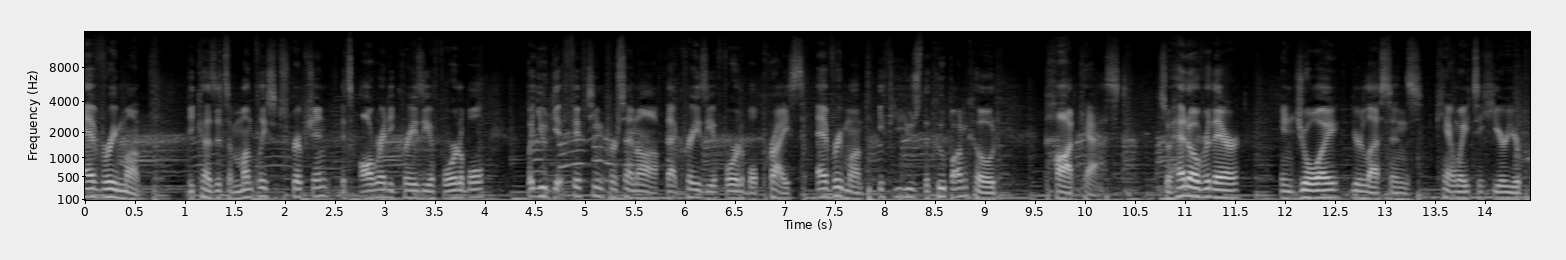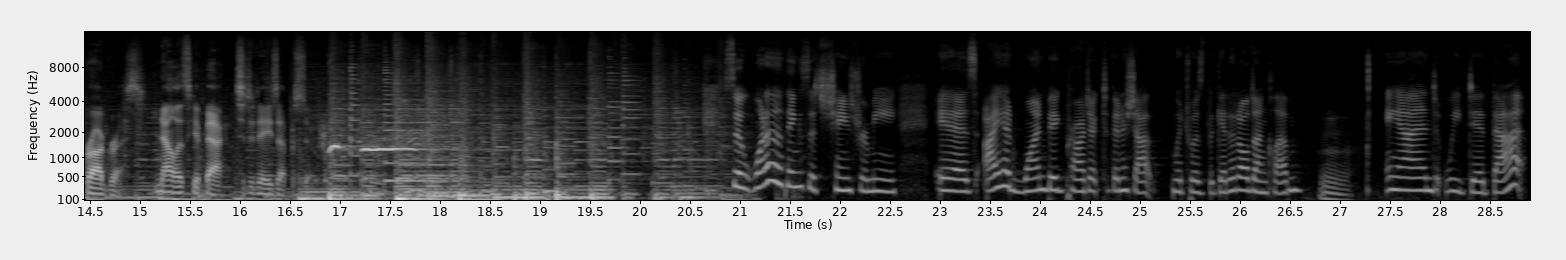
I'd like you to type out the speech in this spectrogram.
every month because it's a monthly subscription. It's already crazy affordable, but you'd get 15% off that crazy affordable price every month if you use the coupon code podcast. So head over there, enjoy your lessons. Can't wait to hear your progress. Now let's get back to today's episode. So one of the things that's changed for me is I had one big project to finish out, which was the Get It All Done Club. And we did that.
